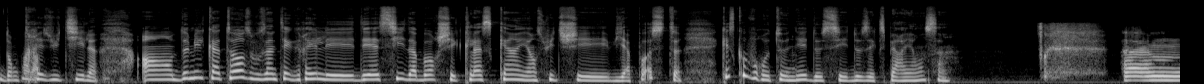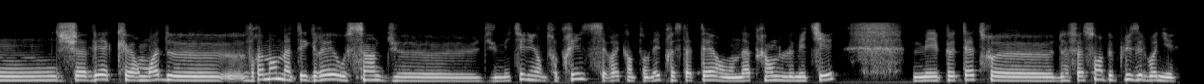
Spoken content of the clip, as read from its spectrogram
Donc très utile. En 2014, vous intégrez les DSI d'abord chez Clasquin et ensuite chez Viapost. Qu'est-ce que vous retenez de ces deux expériences? Euh, J'avais à cœur moi de vraiment m'intégrer au sein du, du métier d'une entreprise. C'est vrai quand on est prestataire, on appréhende le métier, mais peut-être euh, de façon un peu plus éloignée.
